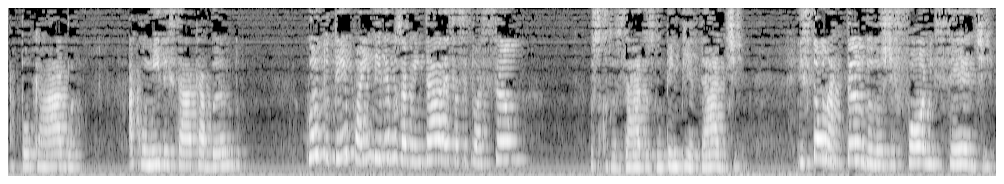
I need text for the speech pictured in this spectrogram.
Há pouca água. A comida está acabando. Quanto tempo ainda iremos aguentar essa situação? Os cruzados não têm piedade. Estão matando-nos de fome e sede.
